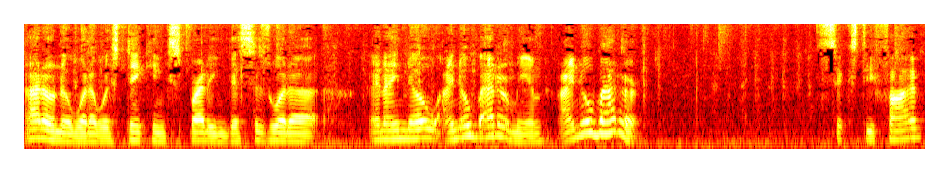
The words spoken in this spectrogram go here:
I don't know what I was thinking spreading. This is what a... And I know, I know better, man. I know better. 65.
